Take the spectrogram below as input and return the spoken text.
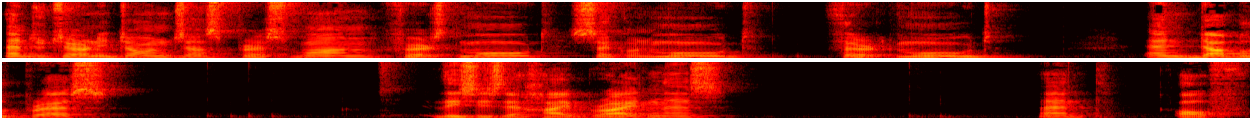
And to turn it on, just press one, first mode, second mode, third mode, and double press. This is the high brightness and off.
